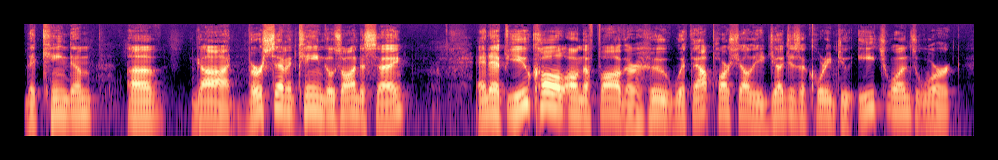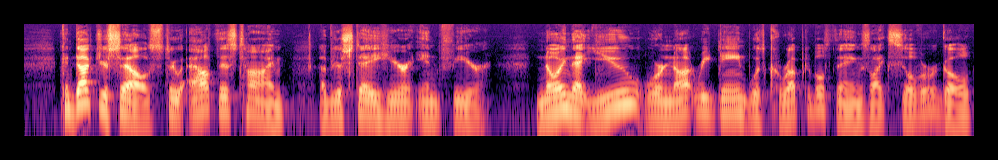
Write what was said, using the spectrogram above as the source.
the kingdom of God. Verse 17 goes on to say, And if you call on the Father, who without partiality judges according to each one's work, conduct yourselves throughout this time of your stay here in fear, knowing that you were not redeemed with corruptible things like silver or gold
